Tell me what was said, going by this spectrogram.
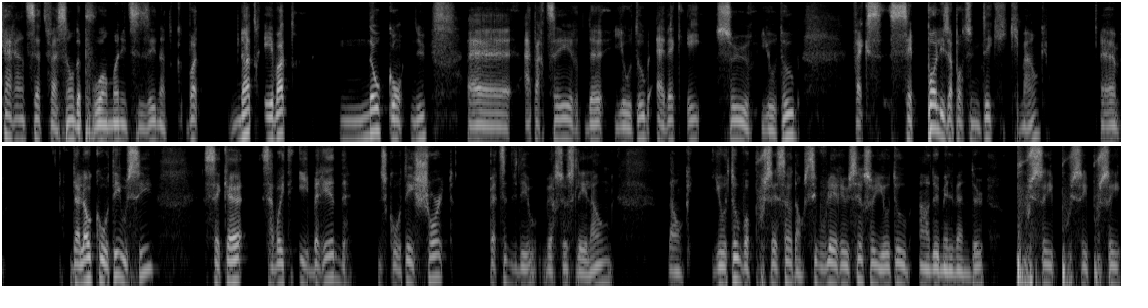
47 façons de pouvoir monétiser notre, notre et votre nos contenus à partir de YouTube avec et sur YouTube. Fait que c'est pas les opportunités qui manquent. Euh, de l'autre côté aussi, c'est que ça va être hybride du côté short, petite vidéo versus les longues. Donc, YouTube va pousser ça. Donc, si vous voulez réussir sur YouTube en 2022, poussez, poussez, poussez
